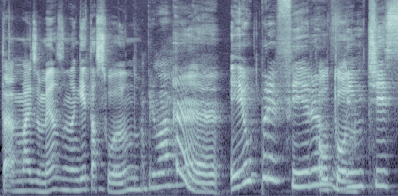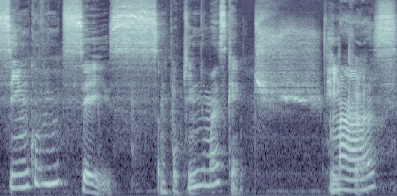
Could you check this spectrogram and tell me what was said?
tá mais ou menos, ninguém tá suando. A primavera. Ah, eu prefiro Outono. 25, 26. Um pouquinho mais quente. Rica. Mas.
